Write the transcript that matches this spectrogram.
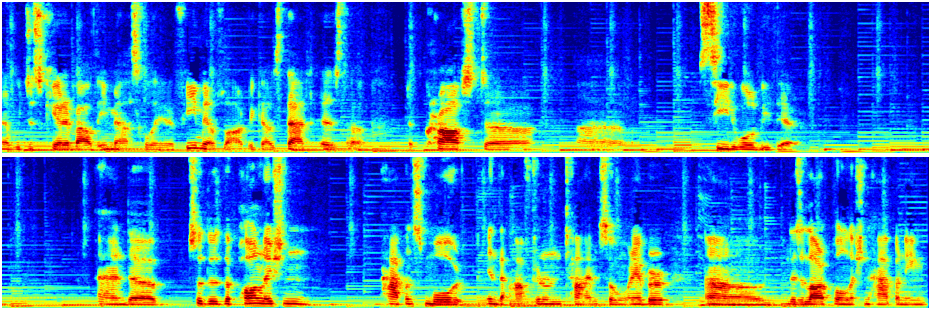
and we just care about the emasculated female flower because that is the, the crossed uh, uh seed will be there. And uh, so the, the pollination happens more in the afternoon time so whenever uh, there's a lot of pollination happening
